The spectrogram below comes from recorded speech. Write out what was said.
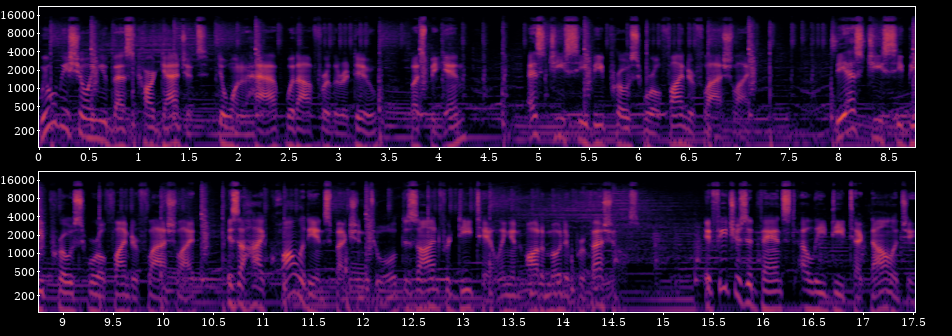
we will be showing you best car gadgets you'll want to have without further ado. Let's begin. SGCB Pro Swirl Finder Flashlight The SGCB Pro Swirl Finder Flashlight is a high-quality inspection tool designed for detailing and automotive professionals. It features advanced LED technology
